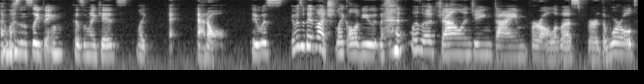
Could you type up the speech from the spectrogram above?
I wasn't sleeping because of my kids, like at all. It was it was a bit much, like all of you. That was a challenging time for all of us, for the world.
